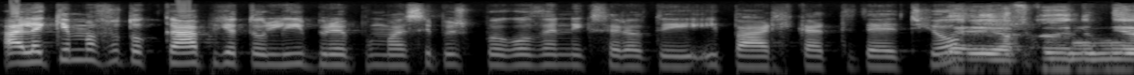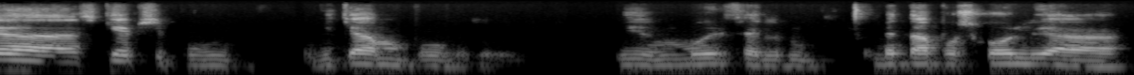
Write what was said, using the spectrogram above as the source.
αλλά και με αυτό το κάπ για το Libre που μας είπες που εγώ δεν ήξερα ότι υπάρχει κάτι τέτοιο. Ναι, αυτό είναι μια σκέψη που δικιά μου που μου ήρθε μετά από σχόλια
